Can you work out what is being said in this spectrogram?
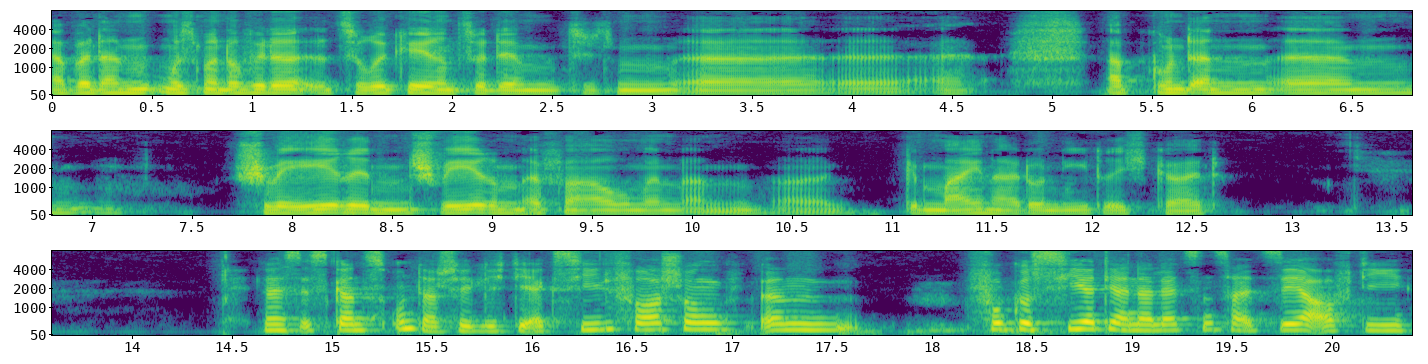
Aber dann muss man doch wieder zurückkehren zu dem, zu diesem äh, äh, Abgrund an ähm, schweren, schweren Erfahrungen, an äh, Gemeinheit und Niedrigkeit. Ja, es ist ganz unterschiedlich. Die Exilforschung ähm, fokussiert ja in der letzten Zeit sehr auf die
